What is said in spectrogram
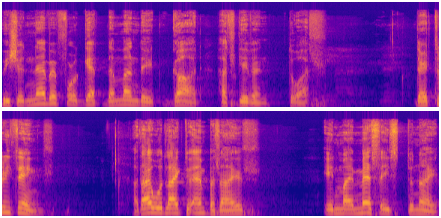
we should never forget the mandate God has given to us. There are three things that I would like to emphasize in my message tonight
